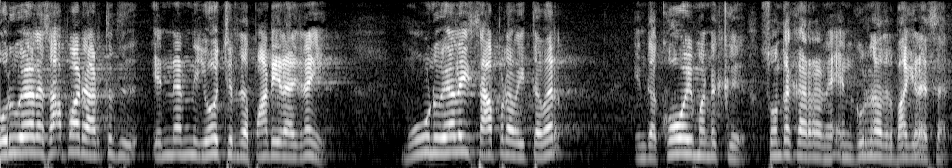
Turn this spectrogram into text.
ஒருவேளை சாப்பாடு அடுத்தது என்னன்னு யோசிச்சிருந்த பாண்டியராஜனை மூணு வேளை சாப்பிட வைத்தவர் இந்த கோவை மண்ணுக்கு சொந்தக்காரர் என் குருநாதர் பாக்யராஜ் சார்.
